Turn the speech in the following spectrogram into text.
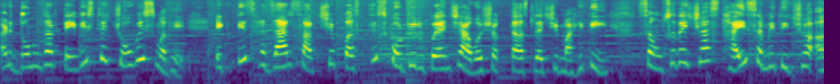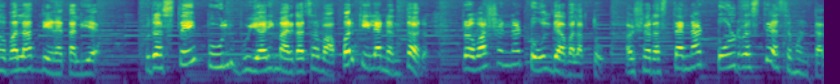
आणि दोन हजार तेवीस ते चोवीसमध्ये एकतीस हजार सातशे पस्तीस कोटी रुपयांची आवश्यकता असल्याची माहिती संसदेच्या स्थायी समितीच्या अहवालात देण्यात आली आहे. रस्ते पूल भुयारी मार्गाचा वापर केल्यानंतर प्रवाशांना टोल द्यावा लागतो. अशा रस्त्यांना टोल रस्ते असं म्हणतात.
